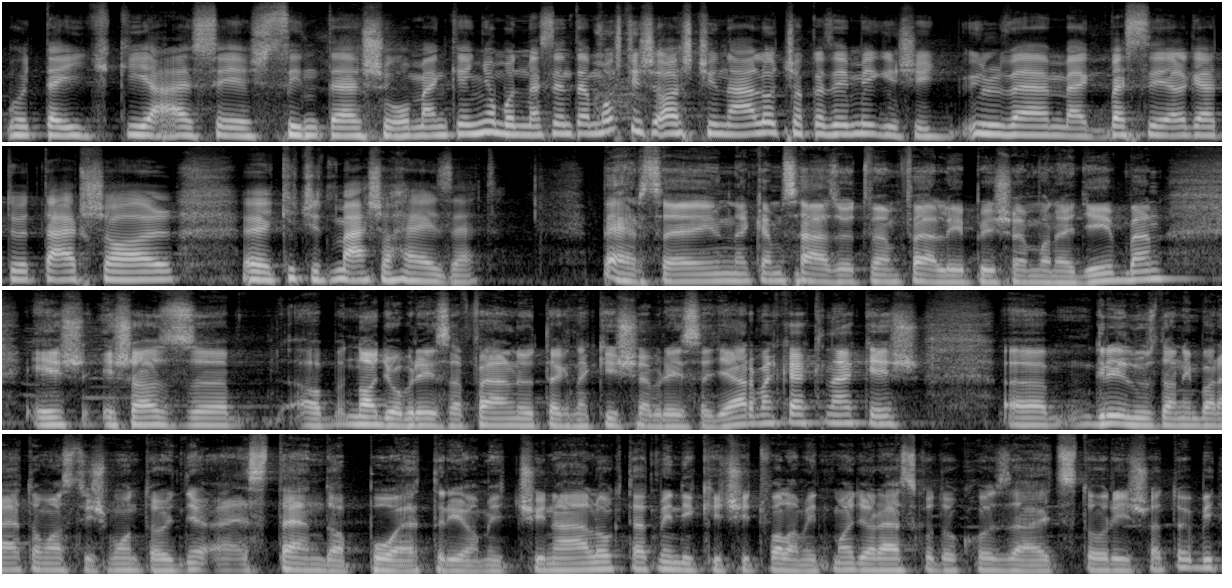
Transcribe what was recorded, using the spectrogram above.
hogy te így kiállsz és szinte showmanként nyomod? Mert szerintem most is azt csinálod, csak azért mégis így ülve, meg beszélgető társal, kicsit más a helyzet. Persze, nekem 150 fellépésem van egy évben, és, és az a nagyobb része felnőtteknek, kisebb része gyermekeknek, és Grillus Dani barátom azt is mondta, hogy ez stand-up poetry, amit csinálok, tehát mindig kicsit valamit magyarázkodok hozzá, egy sztori, stb.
